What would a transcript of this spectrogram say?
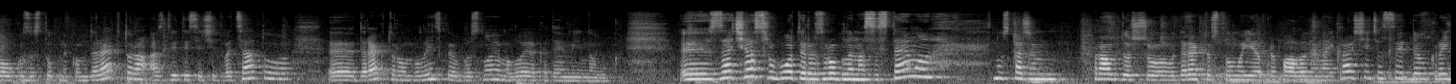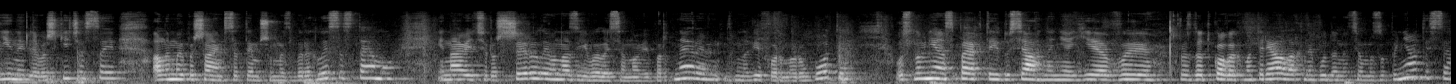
року заступником директора, а з 2020-го е, директором Волинської обласної малої академії наук. Е, За час роботи розроблена система, ну скажімо, Правда, що директорство моє припало не найкращі часи для України, для важкі часи, але ми пишаємося тим, що ми зберегли систему і навіть розширили. У нас з'явилися нові партнери, нові форми роботи. Основні аспекти і досягнення є в роздаткових матеріалах, не буду на цьому зупинятися,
